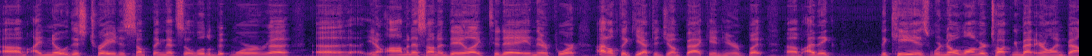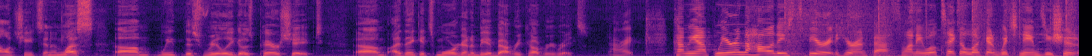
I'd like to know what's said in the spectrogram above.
Um, I know this trade is something that's a little bit more, uh, uh, you know, ominous on a day like today, and therefore I don't think you have to jump back in here. But um, I think the key is we're no longer talking about airline balance sheets, and unless um, we, this really goes pear-shaped, um, I think it's more going to be about recovery rates. All right. Coming up, we're in the holiday spirit here on Fast Money. We'll take a look at which names you should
